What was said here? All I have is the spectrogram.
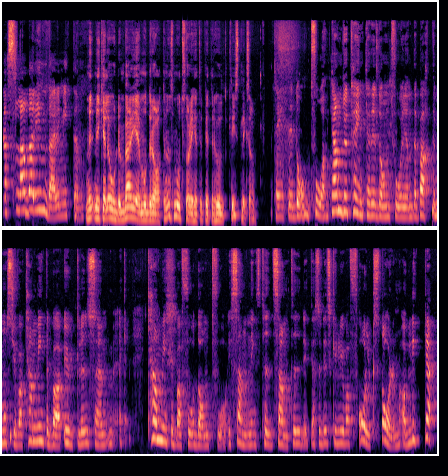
Jag sladdar in där i mitten. Mikael Odenberg är Moderaternas motsvarighet till Peter Hultqvist liksom? Tänk dig de två. Kan du tänka dig de två i en debatt? Det måste ju vara, kan vi inte bara utlysa en... Kan vi inte bara få de två i sanningstid samtidigt? Alltså det skulle ju vara folkstorm av lycka.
